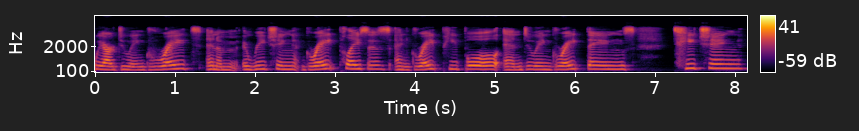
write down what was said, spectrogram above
We are doing great and um, reaching great places and great people and doing great things, teaching,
